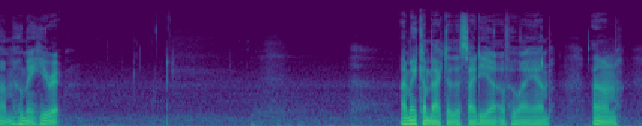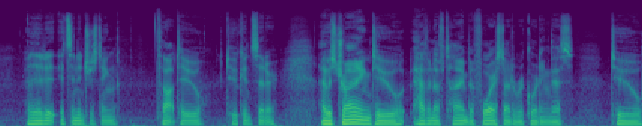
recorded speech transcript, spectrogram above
um, who may hear it. I may come back to this idea of who I am. Um, it, it's an interesting thought to to consider. I was trying to have enough time before I started recording this to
